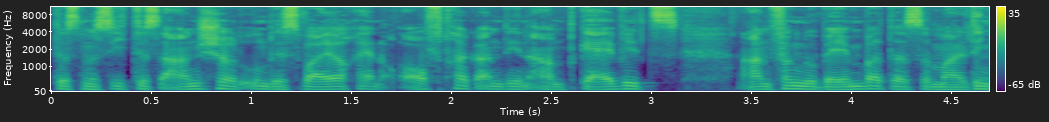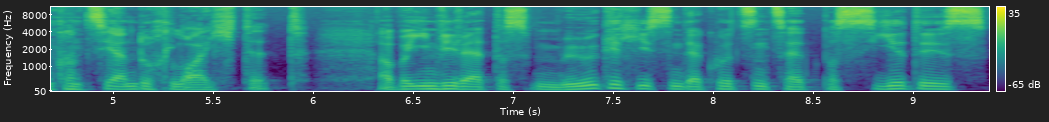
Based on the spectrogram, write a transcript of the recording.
dass man sich das anschaut und es war ja auch ein Auftrag an den Amt Geiwitz Anfang November, dass er mal den Konzern durchleuchtet. Aber inwieweit das möglich ist, in der kurzen Zeit passiert ist,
